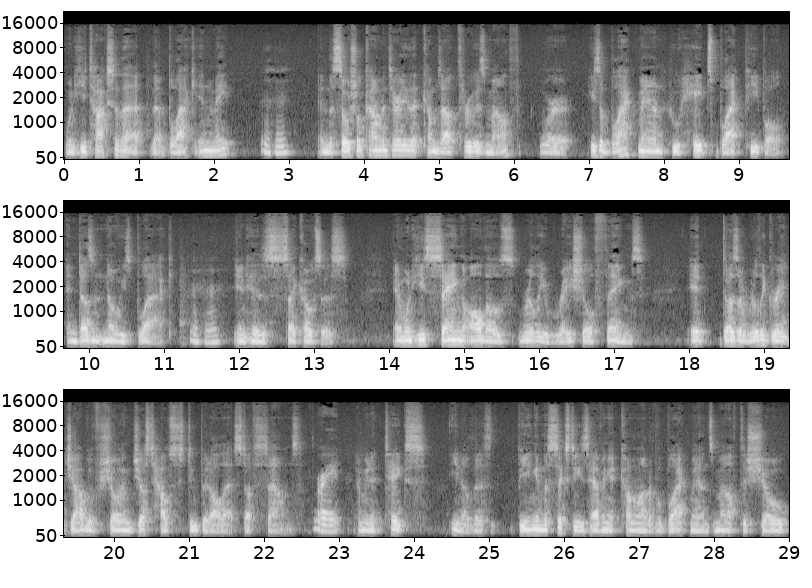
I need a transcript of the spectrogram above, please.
When he talks to that, that black inmate, and the social commentary that comes out through his mouth, where he's a black man who hates black people and doesn't know he's black in his psychosis. And when he's saying all those really racial things, it does a really great job of showing just how stupid all that stuff sounds. Right. I mean, it takes you know this being in the '60s, having it come out of a black man's mouth to show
